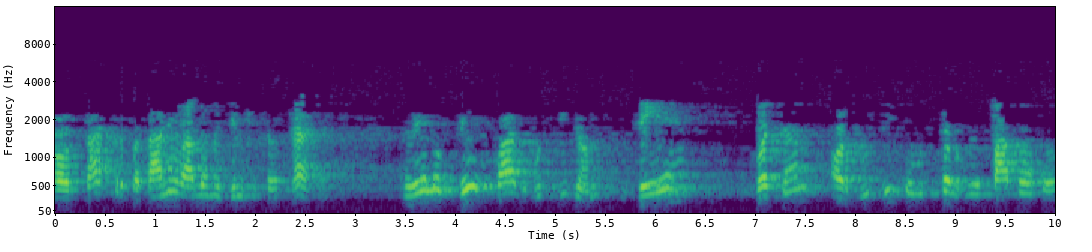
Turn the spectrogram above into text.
और शास्त्र बताने वालों में जिनकी श्रद्धा है, वे लोग देशवाद, बुद्धिज्म, देह, वचन और बुद्धि से उत्पन्न हुए पापों को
